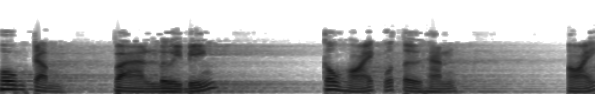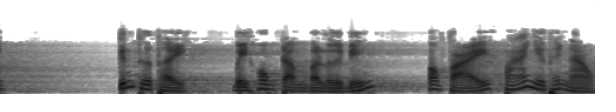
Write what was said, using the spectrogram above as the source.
hôn trầm và lười biếng. Câu hỏi của từ hạnh hỏi, kính thưa thầy, bị hôn trầm và lười biếng con phải phá như thế nào?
